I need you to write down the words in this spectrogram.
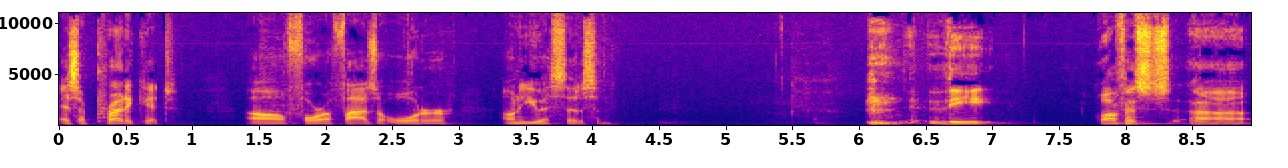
as a predicate uh, for a FISA order on a U.S. citizen? The Office uh,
